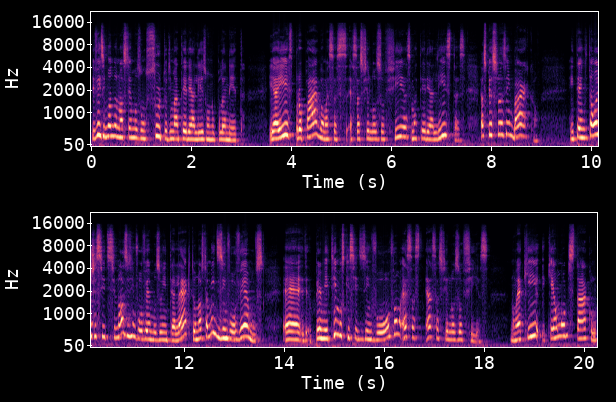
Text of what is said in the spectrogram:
De vez em quando nós temos um surto de materialismo no planeta. E aí propagam essas, essas filosofias materialistas, as pessoas embarcam. Entende? Então, hoje, se, se nós desenvolvemos o intelecto, nós também desenvolvemos, é, permitimos que se desenvolvam essas, essas filosofias. Não é que, que é um obstáculo,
